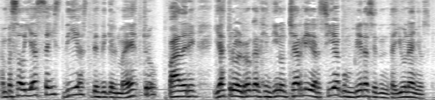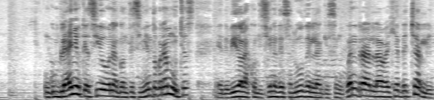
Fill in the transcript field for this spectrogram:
han pasado ya seis días desde que el maestro, padre y astro del rock argentino Charlie García cumpliera 71 años. Un cumpleaños que ha sido un acontecimiento para muchos eh, debido a las condiciones de salud en las que se encuentra la vejez de Charlie.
